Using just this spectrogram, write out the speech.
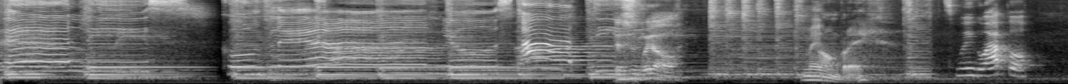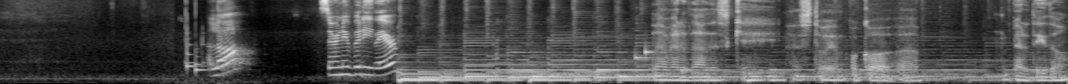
feliz. Cumpleaños a ti. This is Will. Mi nombre. It's muy guapo. Hello? Is there anybody there? La verdad es que estoy un poco ah, perdido.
